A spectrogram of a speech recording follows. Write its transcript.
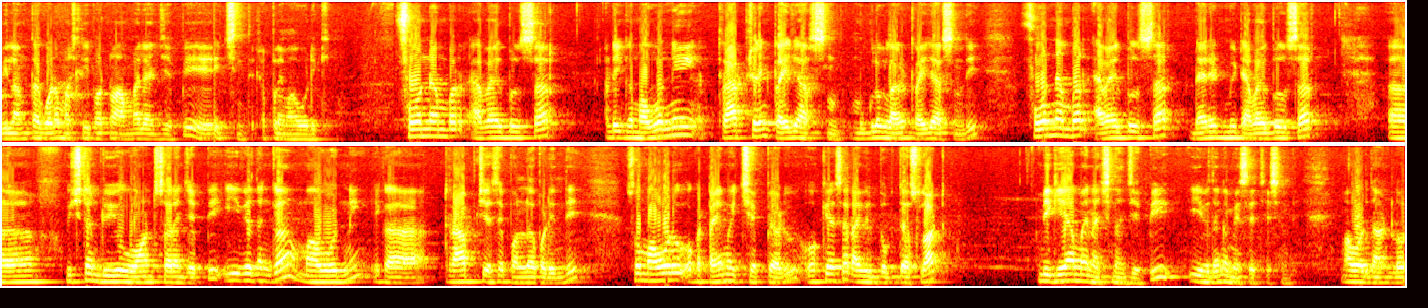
వీళ్ళంతా కూడా మచిలీపట్నం అమ్మాయిలు అని చెప్పి ఇచ్చింది రిప్లై మా ఊడికి ఫోన్ నెంబర్ అవైలబుల్ సార్. అంటే ఇక మా ఊరిని ట్రాప్ చేయడానికి ట్రై చేస్తుంది. ముగ్గులకు లాగా ట్రై చేస్తుంది. Phone number available sir. Direct meet available sir. Which time do you want sir అని చెప్పి ఈ విధంగా మా ఊడిని ఇక ట్రాప్ చేసే పనిలో పడింది. సో మా వాడు ఒక టైం అయితే చెప్పాడు okay sir I will book the slot మీకు ఏ అమ్మాయి నచ్చిందని చెప్పి ఈ విధంగా మెసేజ్ చేసింది. మా వాడు దాంట్లో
